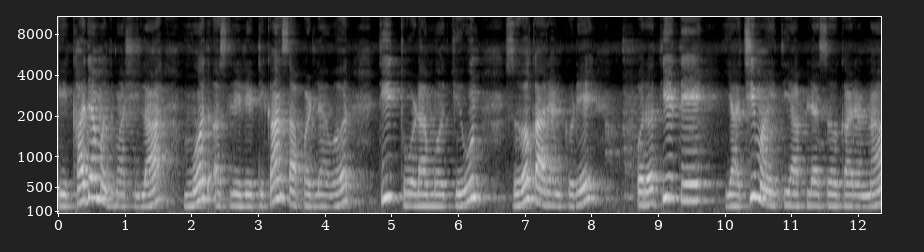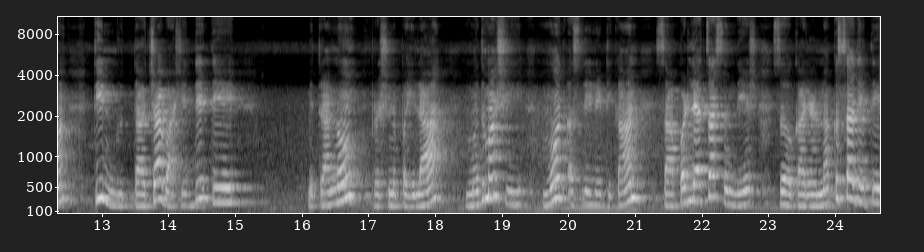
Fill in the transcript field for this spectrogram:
एखाद्या मधमाशीला मध असलेले ठिकाण सापडल्यावर ती थोडा मध घेऊन सहकाऱ्यांकडे परत येते. याची माहिती आपल्या सहकाऱ्यांना ती नृत्याच्या भाषेत देते. मित्रांनो प्रश्न पहिला मधमाशी मध असलेले ठिकाण सापडल्याचा संदेश सहकार्यांना कसा देते?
